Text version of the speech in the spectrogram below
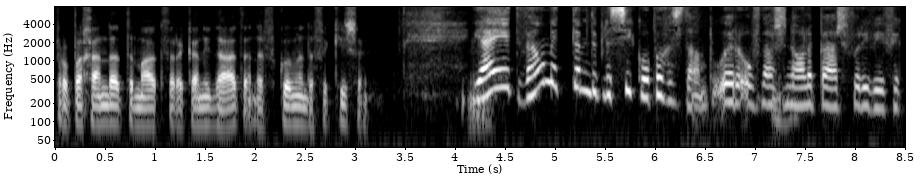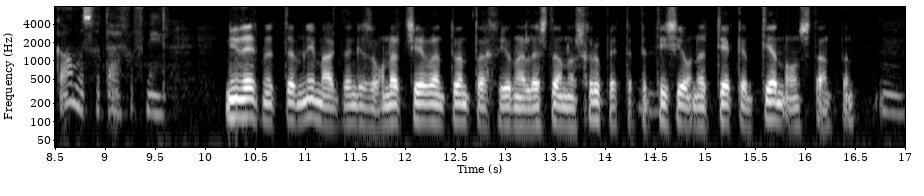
propaganda te maak vir 'n kandidaat aan 'n komende verkiesing. Jy het wel met Tim Du Plessis koppe gestamp oor of nasionale pers vir die WVK moes getuig of nie. Nie net met Tim nie, maar ek dink is 127 joernaliste in ons groep het 'n petisie onderteken teen ons standpunt. Mm.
